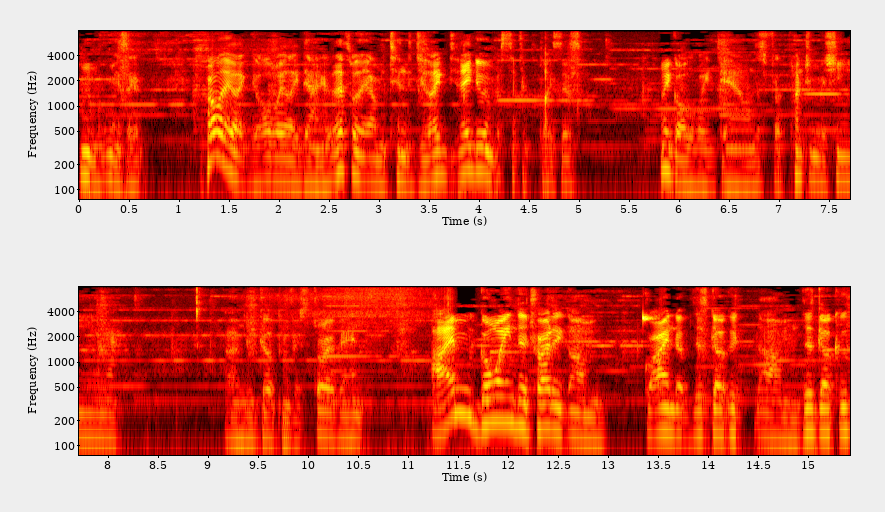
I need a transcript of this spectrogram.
hmm, me second. Probably like all the way like down here. That's what um, tend to do. Like they do in specific places. Let me go all the way down. This for the punching machine. Um, you go for story event. I'm going to try to um grind up this Goku, um, this Goku.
